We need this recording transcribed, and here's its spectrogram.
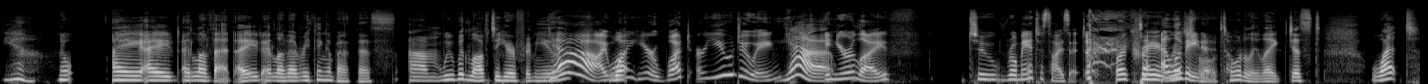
yeah no I, I I love that. I, I love everything about this. Um, we would love to hear from you. yeah, I want to hear what are you doing Yeah. in your life to romanticize it? or create elevate ritual. it. Totally. Like just what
